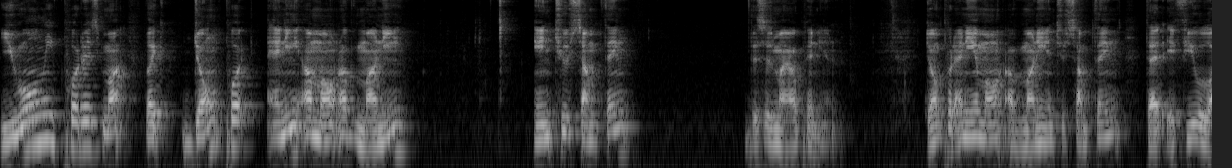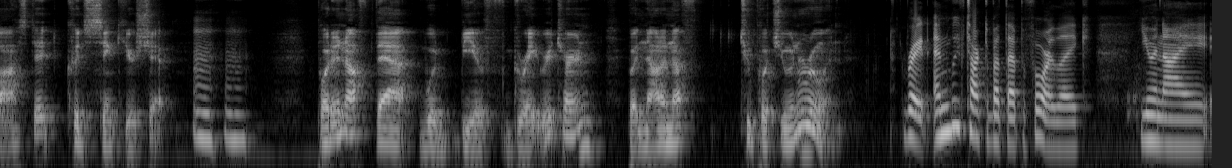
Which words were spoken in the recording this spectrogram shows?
you only put as much like don't put any amount of money into something. This is my opinion. Don't put any amount of money into something that if you lost it could sink your ship. Mm-hmm. put enough that would be a great return but not enough to put you in ruin Right. And we've talked about that before. Like, you and I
